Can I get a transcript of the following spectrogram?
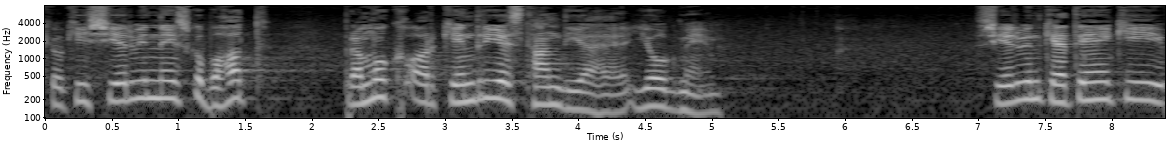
क्योंकि शेयरविंद ने इसको बहुत प्रमुख और केंद्रीय स्थान दिया है योग में। शेयरविंद कहते हैं कि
